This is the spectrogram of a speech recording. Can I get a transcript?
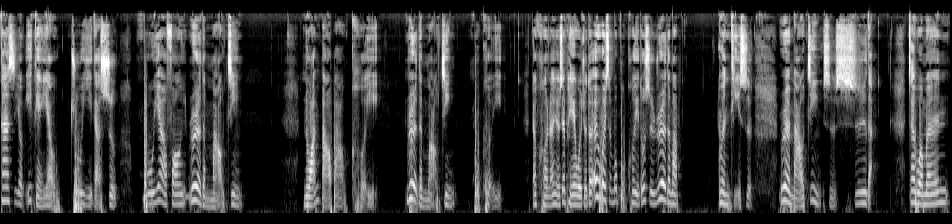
但是有一点要注意的是，不要放热的毛巾。暖宝宝可以，热的毛巾不可以。那可能有些朋友会觉得，哎，为什么不可以？都是热的吗？问题是，热毛巾是湿的，在我们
